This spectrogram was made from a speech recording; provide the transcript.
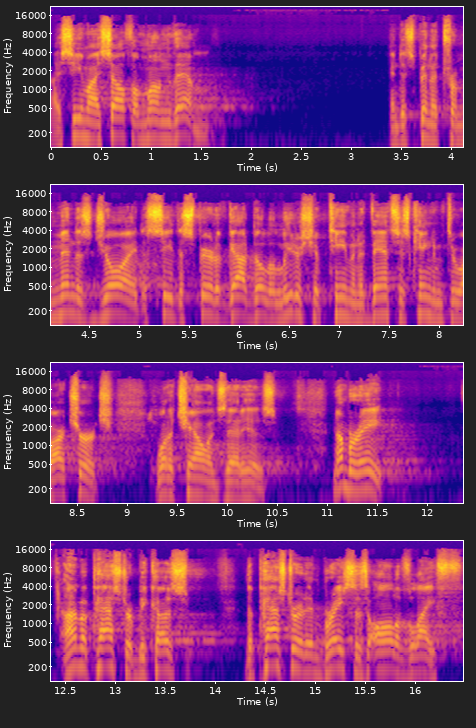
I see myself among them. And it's been a tremendous joy to see the Spirit of God build a leadership team and advance His kingdom through our church. What a challenge that is. Number eight, I'm a pastor because the pastorate embraces all of life.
